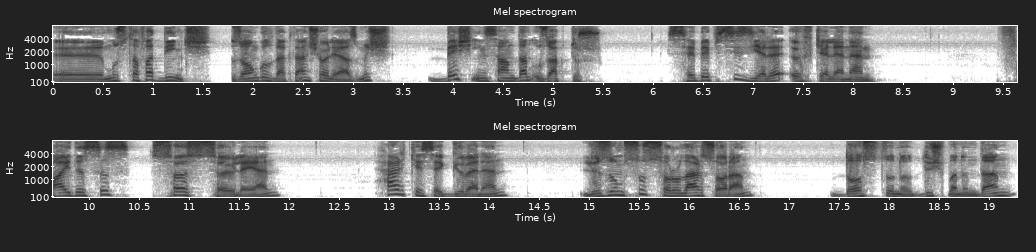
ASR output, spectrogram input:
E, Mustafa Dinç Zonguldak'tan şöyle yazmış. Beş insandan uzak dur. Sebepsiz yere öfkelenen, faydasız söz söyleyen, herkese güvenen, lüzumsuz sorular soran, dostunu düşmanından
